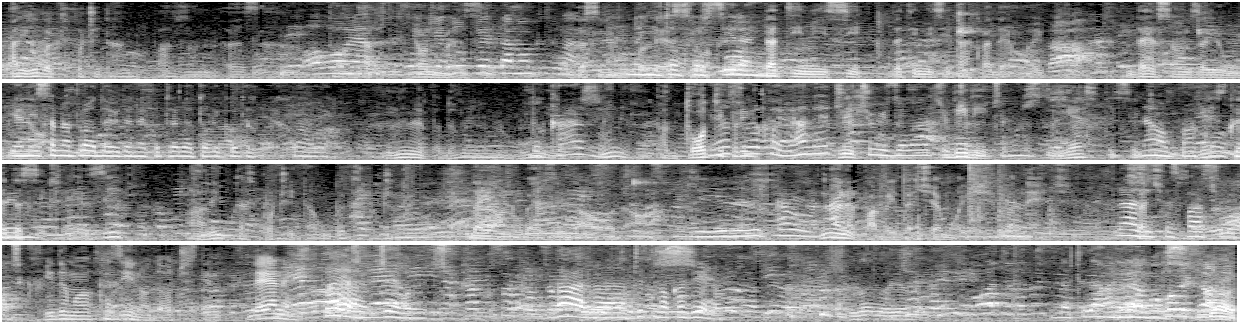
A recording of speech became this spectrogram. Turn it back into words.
ali uvek spočitavao fazon e, za to da je on da se njemu to Meni je to desilo, forsiranje. da ti nisi, da ti nisi takva devojka, da je se on zaljubio. Ja nisam na prodaju da neko treba toliko da hvali. Ne, ne, pa dobro, je- Dokaži. Ne, ne, pa to ti Ja sam pričam. rekla, ja neću ići u izolaciju, Vidi, se- jeste se, Naopako jeste da se kezi, ali da spočita, uvek spočita. Da je on u vezi da ovo, da ono. Ne, ne, pa vidjet ćemo ići, pa neće. Tražite spasilačka. Idemo kazino da očistimo. Dejane, Kažem, Đerović. Da, da, čistimo kazino. Da ti dam da jedeš.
